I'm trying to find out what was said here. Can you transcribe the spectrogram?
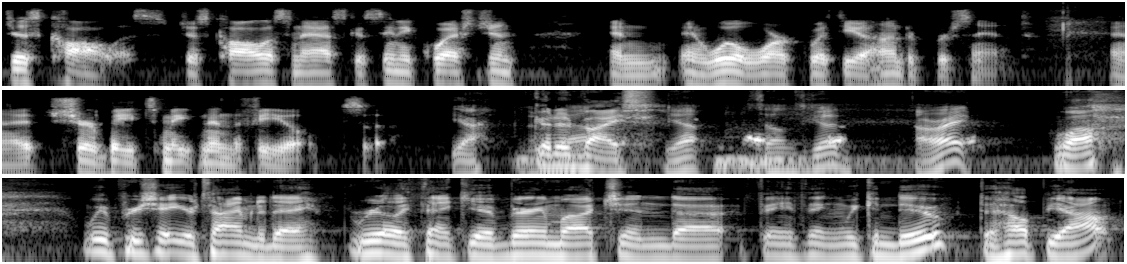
Just call us. Just call us and ask us any question, and and we'll work with you hundred percent. And it sure beats meeting in the field. So yeah, good Yeah. advice. Yep, sounds good. All right. Well, we appreciate your time today. Really, thank you very much. And uh, if anything we can do to help you out,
